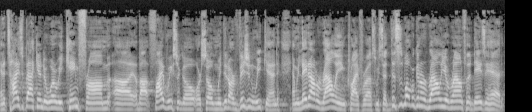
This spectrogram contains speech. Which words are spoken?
And it ties back into where we came from uh, about five weeks ago or so when we did our vision weekend and we laid out a rallying cry for us. We said, this is what we're going to rally around for the days ahead.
